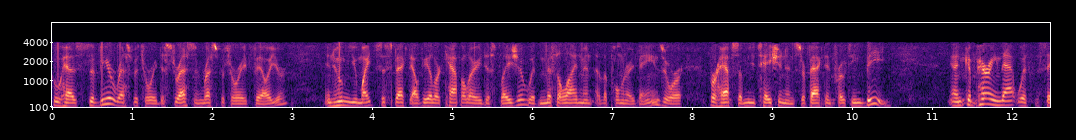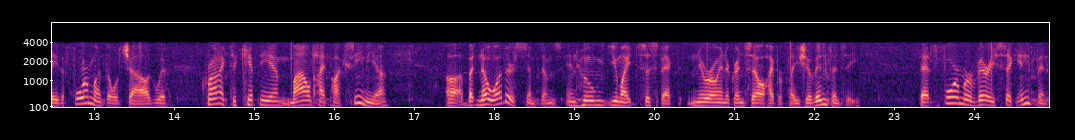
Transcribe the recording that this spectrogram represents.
who has severe respiratory distress and respiratory failure, in whom you might suspect alveolar capillary dysplasia with misalignment of the pulmonary veins or perhaps a mutation in surfactant protein B, and comparing that with, say, the four month old child with chronic tachypnea, mild hypoxemia, uh, but no other symptoms, in whom you might suspect neuroendocrine cell hyperplasia of infancy that former very sick infant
